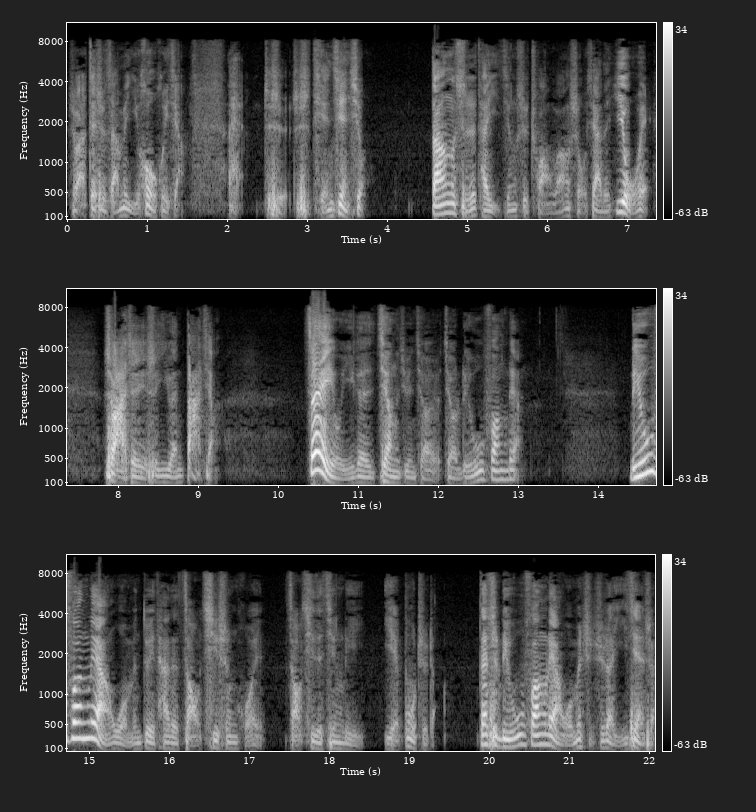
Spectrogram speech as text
是吧？这是咱们以后会讲。哎，这是这是田建秀，当时他已经是闯王手下的右卫，是吧？这也是一员大将。再有一个将军叫叫刘方亮。刘方亮，我们对他的早期生活、早期的经历也不知道，但是刘方亮，我们只知道一件事：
